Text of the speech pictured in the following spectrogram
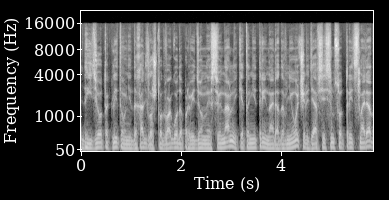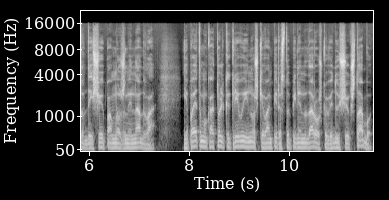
До идиота Клитова не доходило, что два года, проведенные в свинарнике, это не три наряда вне очереди, а все 730 снарядов, да еще и помноженные на два. И поэтому, как только кривые ножки вампира ступили на дорожку, ведущую к штабу,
